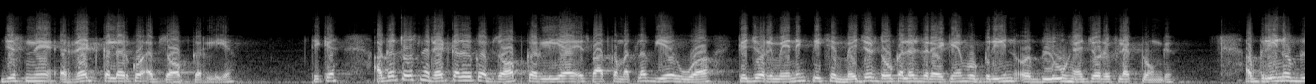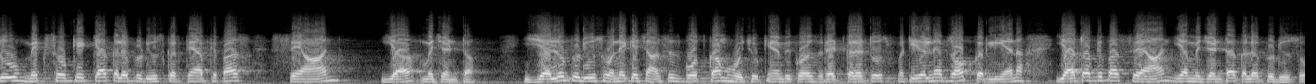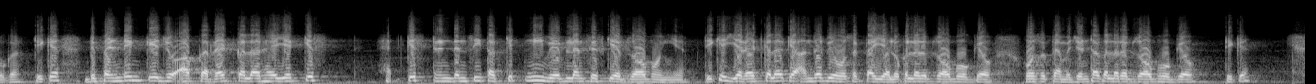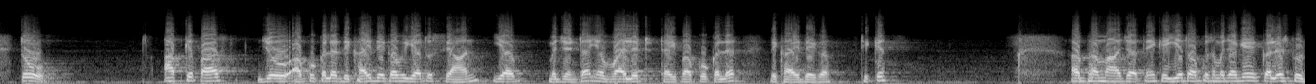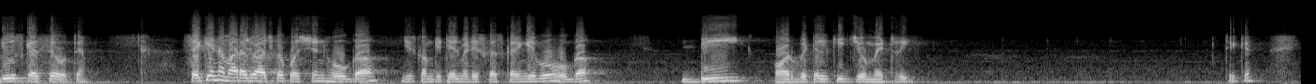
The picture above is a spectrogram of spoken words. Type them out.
जिसने रेड कलर को एब्जॉर्ब कर लिया, ठीक है? अगर तो उसने रेड कलर को एब्जॉर्ब कर लिया है, इस बात का मतलब ये हुआ कि जो रिमेनिंग पीछे मेजर दो कलर्स रह गए हैं, वो ग्रीन और ब्लू हैं जो रिफ्लेक्ट होंगे। अब ग्रीन और ब्लू मिक्स होके क्या कलर प्रोड्यूस करते हैं आपके पास? सियान या मजेंटा येलो प्रोड्यूस होने के चांसेस बहुत कम हो चुके हैं बिकॉज़ रेड कलर तो उस मटेरियल ने एब्जॉर्ब कर लिया है ना। या तो आपके पास सयान या मेजेंटा कलर प्रोड्यूस होगा, ठीक है? डिपेंडिंग के जो आपका रेड कलर है, ये किस किस टेंडेंसी तक कितनी वेवलेंथ इसकी एब्जॉर्ब हुई है, ठीक है? ये रेड कलर के अंदर भी हो सकता है येलो कलर एब्जॉर्ब हो गया, हो सकता है मेजेंटा कलर एब्जॉर्ब हो गया हो ठीक है? तो आपके पास जो आपको कलर दिखाई देगा वो या तो सियान या मजेंटा या वायलेट टाइप आपको कलर दिखाई देगा, ठीक है? अब हम आ जाते हैं कि ये तो आपको समझ आ गया कलर्स प्रोड्यूस कैसे होते हैं। सेकेंड हमारा जो आज का क्वेश्चन होगा, जिसको हम डिटेल में डिस्कस करेंगे, वो होगा डी ऑर्बिटल की ज्योमेट्री ठीक है?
